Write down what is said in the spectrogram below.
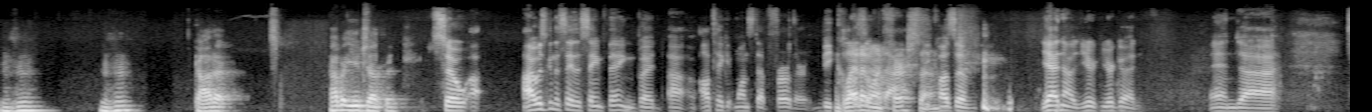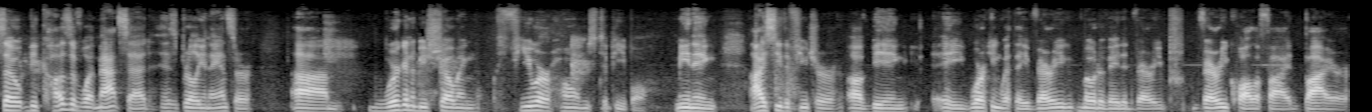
Mm-hmm. Mm-hmm. Got it. How about you, Justin? So uh, I was going to say the same thing, but uh, I'll take it one step further. Because Glad I went that, first. Then. Because of yeah, no, you're you're good. And uh, so because of what Matt said, his brilliant answer, um, we're going to be showing fewer homes to people. Meaning, I see the future of being a working with a very motivated, very very qualified buyer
